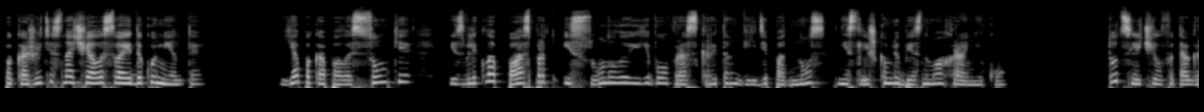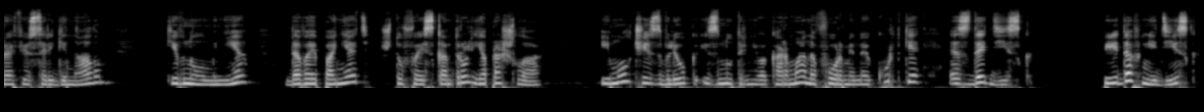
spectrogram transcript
«Покажите сначала свои документы». Я покопалась в сумке извлекла паспорт и сунула его в раскрытом виде под нос не слишком любезному охраннику. Тот сличил фотографию с оригиналом, кивнул мне, давая понять, что фейс-контроль я прошла, и молча извлек из внутреннего кармана форменной куртки SD-диск. Передав мне диск,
